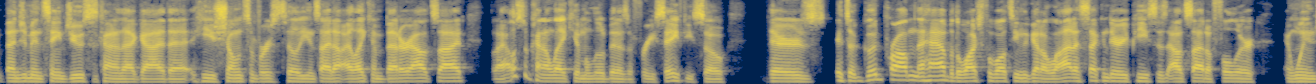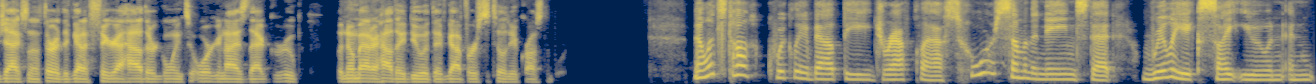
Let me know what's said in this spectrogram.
Benjamin St-Juste is kind of that guy that he's shown some versatility inside out. I like him better outside, but I also kind of like him a little bit as a free safety. So there's it's a good problem to have, but the watch football team, they've got a lot of secondary pieces outside of Fuller and William Jackson the third. They've got to figure out how they're going to organize that group. But no matter how they do it, they've got versatility across the board. Now let's talk quickly about the draft class. Who are some of the names that really excite you and, and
